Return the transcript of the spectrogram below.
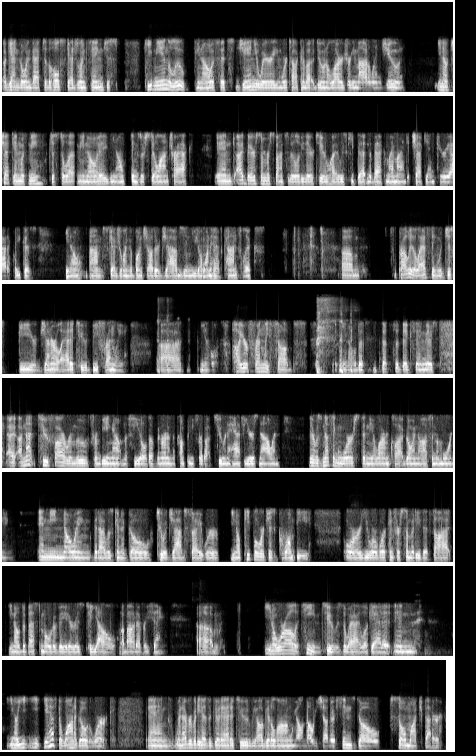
again, going back to the whole scheduling thing, just keep me in the loop. You know, if it's January and we're talking about doing a large remodel in June, you know, check in with me just to let me know, hey, you know, things are still on track. And I bear some responsibility there too. I always keep that in the back of my mind to check in periodically because, you know, I'm scheduling a bunch of other jobs and you don't want to have conflicts. Um, probably the last thing would just be your general attitude be friendly. Uh, you know, hire friendly subs. You know that's that's the big thing. There's I, i'm not too far removed from being out in the field. I've been running the company for about two and a half years now and there was nothing worse than the alarm clock going off in the morning and me knowing that i was going to go to a job site where you know people were just grumpy or you were working for somebody that thought you know the best motivator is to yell about everything. Um, you know we're all a team too is the way i look at it and you know, you, you have to want to go to work. And when everybody has a good attitude, we all get along, we all know each other, things go so much better.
